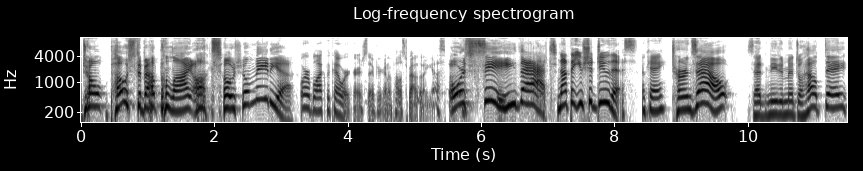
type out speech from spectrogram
don't post about the lie on social media. Or block the coworkers if you're going to post about it, I guess. Or see that. Not that you should do this, okay? Turns out, said needed mental health day.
